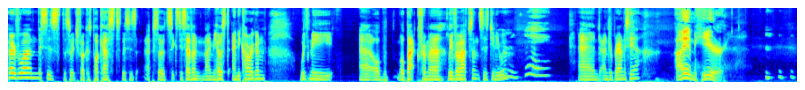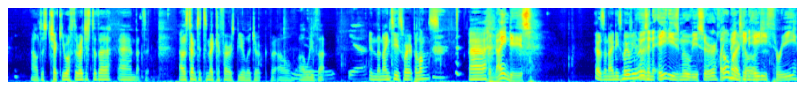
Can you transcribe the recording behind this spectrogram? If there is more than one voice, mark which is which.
Speaker 1: Hey everyone, this is the Switch Focus podcast. This is episode 67, and I'm your host, Andy Corrigan. With me, uh, or well, back from a leave of absence, is Ginny Wu,
Speaker 2: Mm, Hey.
Speaker 1: and Andrew Brown is here.
Speaker 3: I am here.
Speaker 1: I'll just check you off the register there, and that's it. I was tempted to make a Ferris Bueller joke, but I'll I'll leave that
Speaker 2: Yeah.
Speaker 1: in the 90s where it belongs. Uh,
Speaker 3: The 90s.
Speaker 1: It was a 90s movie, Right?
Speaker 3: It was an 80s movie, sir. Like
Speaker 1: Oh my God.
Speaker 3: 1983.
